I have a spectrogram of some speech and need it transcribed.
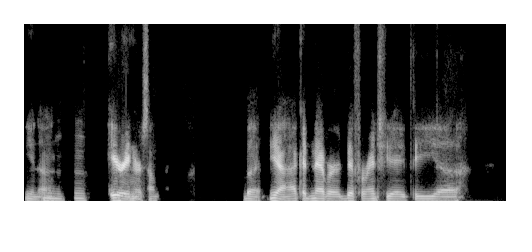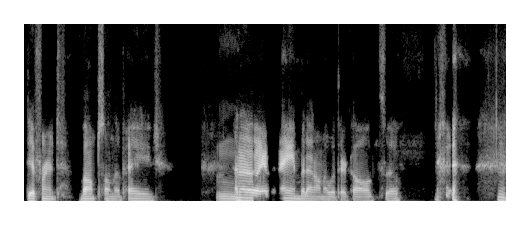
you know, Mhm. hearing Mhm. or something. But yeah, I could never differentiate the uh, different bumps on the page. Mm. I know they have a name, but I don't know what they're called. So As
